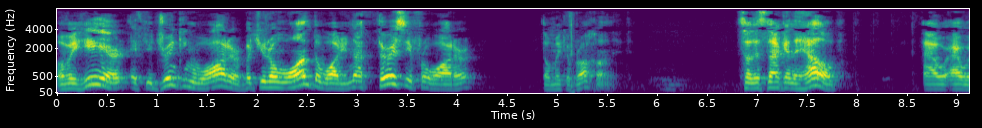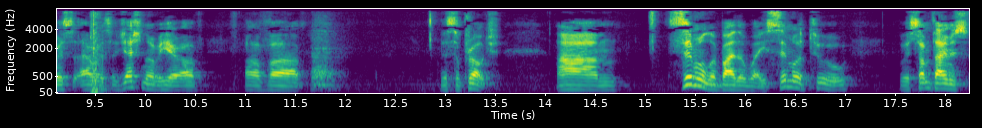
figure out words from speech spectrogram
Over here, if you're drinking water, but you don't want the water, you're not thirsty for water, don't make a bracha on it. So that's not going to help our, our, our suggestion over here of, of, uh, this approach. Um, similar, by the way, similar to, where sometimes,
